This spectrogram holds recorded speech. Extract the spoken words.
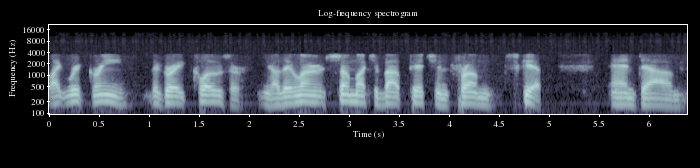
like Rick Greene, the great closer. You know, they learned so much about pitching from Skip, and um,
